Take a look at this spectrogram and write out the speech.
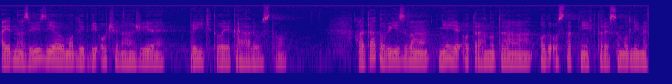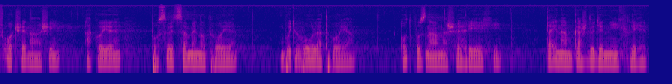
A jedna z víziev modlitby Oče náš je príď Tvoje kráľovstvo. Ale táto výzva nie je otrhnutá od ostatných, ktoré sa modlíme v Oče náši, ako je posveď sa meno Tvoje, buď vôľa Tvoja, odpúsť naše hriechy, daj nám každodenný chlieb.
